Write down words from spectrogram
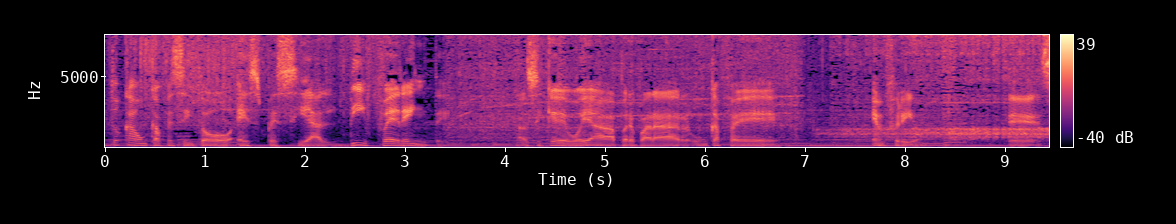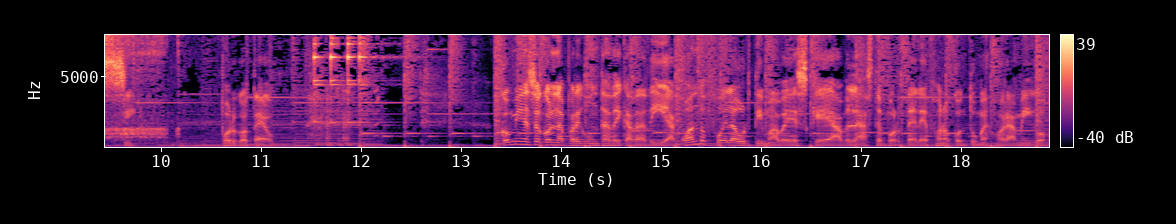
toca un cafecito especial, diferente. Así que voy a preparar un café en frío. Eh, sí, por goteo. Comienzo con la pregunta de cada día. ¿Cuándo fue la última vez que hablaste por teléfono con tu mejor amigo?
